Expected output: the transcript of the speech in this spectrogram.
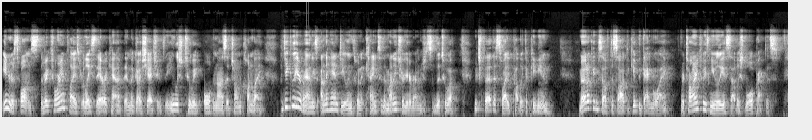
In response, the Victorian players released their account of their negotiations with the English tour organiser John Conway, particularly around his underhand dealings when it came to the monetary arrangements of the tour, which further swayed public opinion. Murdoch himself decided to give the game away, retiring to his newly established law practice.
